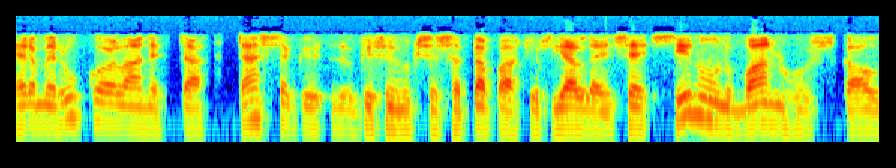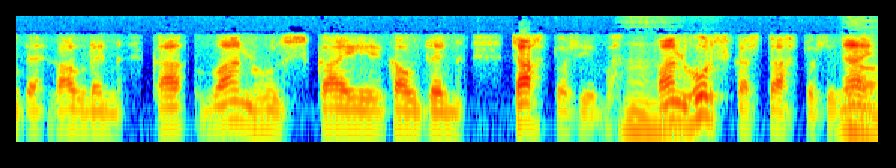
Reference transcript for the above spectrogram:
Herra, me rukoillaan, että tässä kysymyksessä tapahtuisi jälleen se sinun vanhurskauden, kauden, ka, vanhurskauden tahtosi, hmm. vanhurskas tahtosi, näin.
